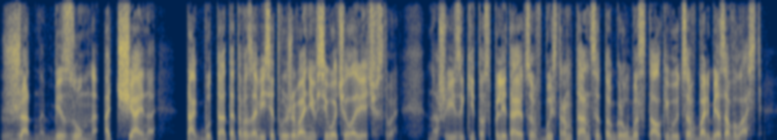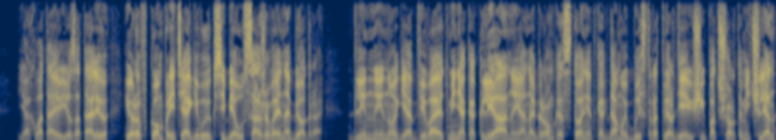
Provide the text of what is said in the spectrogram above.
Жадно, безумно, отчаянно, так, будто от этого зависит выживание всего человечества. Наши языки то сплетаются в быстром танце, то грубо сталкиваются в борьбе за власть. Я хватаю ее за талию и рывком притягиваю к себе, усаживая на бедра — Длинные ноги обвивают меня, как лианы, и она громко стонет, когда мой быстро твердеющий под шортами член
